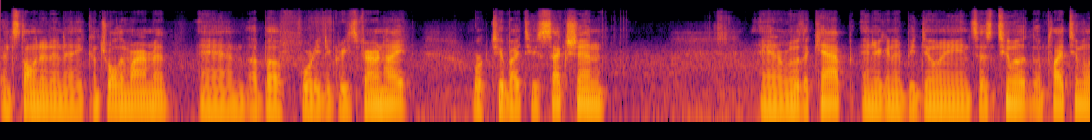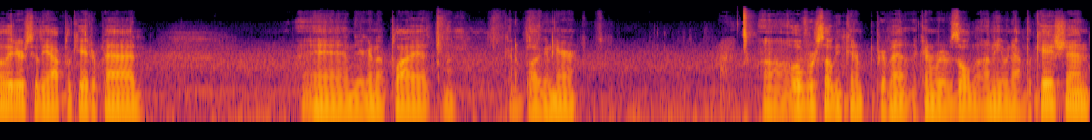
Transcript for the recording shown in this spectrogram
installing it in a controlled environment and above 40 degrees Fahrenheit. Work 2 by 2 section and remove the cap and you're going to be doing says two apply 2 milliliters to the applicator pad and you're going to apply it got a plug in here uh, over soaking can prevent can result in uneven application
